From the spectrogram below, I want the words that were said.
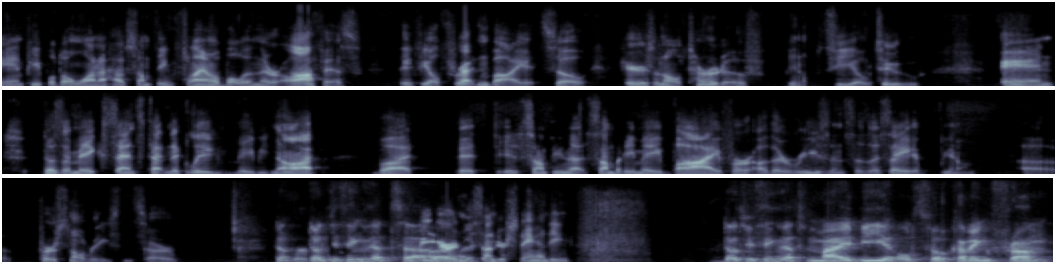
and people don't want to have something flammable in their office. They feel threatened by it. So here's an alternative, you know, CO2. And does it make sense technically? Maybe not, but it is something that somebody may buy for other reasons, as I say, you know, uh, personal reasons or Don't, don't you think that uh, fear and misunderstanding. don't you think that might be also coming from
